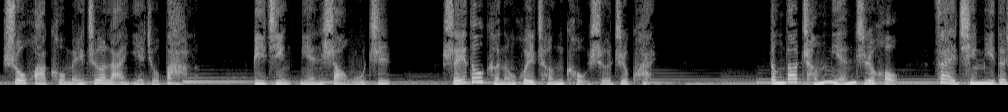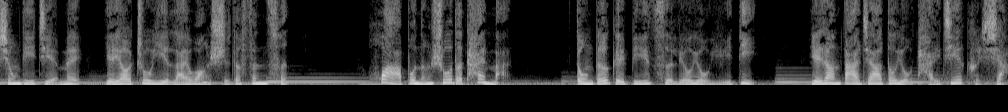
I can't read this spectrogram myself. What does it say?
说话口没遮拦也就罢了，毕竟年少无知，谁都可能会逞口舌之快。等到成年之后，再亲密的兄弟姐妹也要注意来往时的分寸，话不能说得太满，懂得给彼此留有余地，也让大家都有台阶可下。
